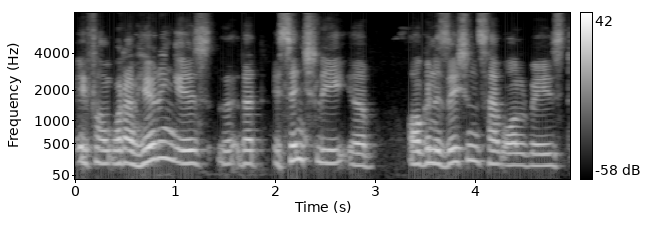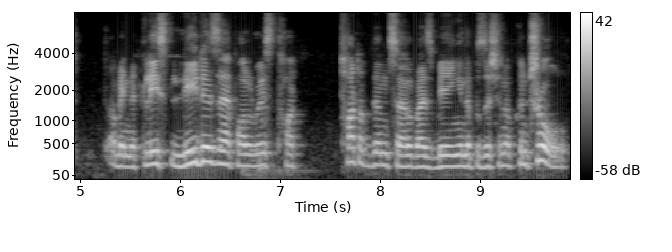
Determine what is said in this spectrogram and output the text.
if I, what I'm hearing is that, essentially uh, organizations have always, I mean, at least leaders have always thought thought of themselves as being in a position of control.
